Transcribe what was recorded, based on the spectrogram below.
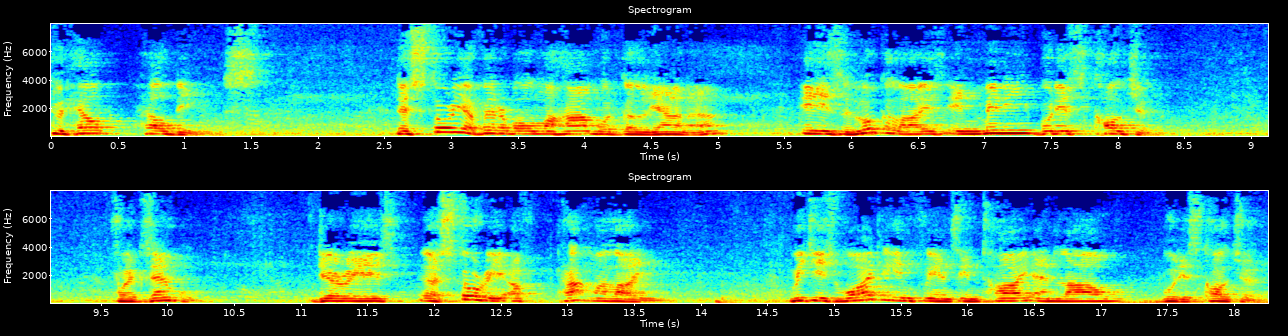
to help hell beings. The story of Venerable Maha Moudgalyana is localized in many Buddhist cultures. For example, there is a story of Phra Malai, which is widely influenced in Thai and Lao Buddhist culture,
